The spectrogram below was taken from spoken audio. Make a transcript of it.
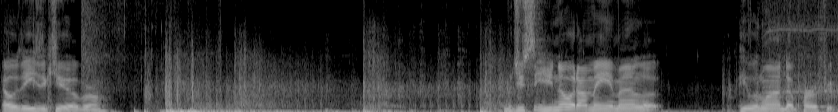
That was easy kill, bro. But you see, you know what I mean, man. Look, he was lined up perfect.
